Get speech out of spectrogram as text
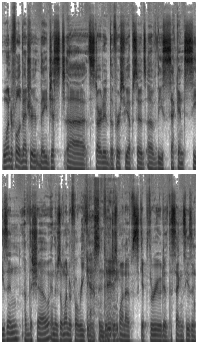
wonderful adventure. They just uh, started the first few episodes of the second season of the show, and there's a wonderful recap Yes, if you just want to skip through to the second season.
